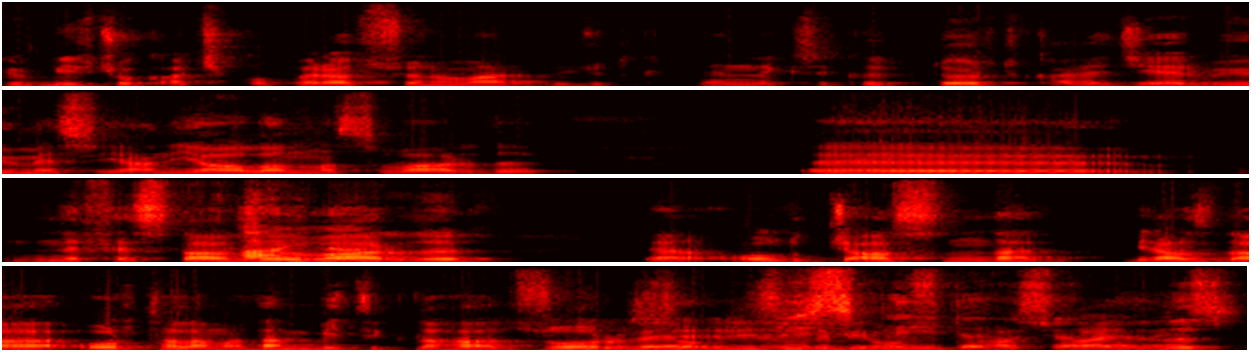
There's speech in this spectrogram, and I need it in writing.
Çünkü birçok açık operasyonu var. Vücut kütle indeksi 44, karaciğer büyümesi yani yağlanması vardı. Ee, nefes darlığı Aynen. vardı. Yani oldukça aslında biraz daha ortalamadan bir tık daha zor ve Zor. riskli bir Riskliydi host- hocam, hastaydınız.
